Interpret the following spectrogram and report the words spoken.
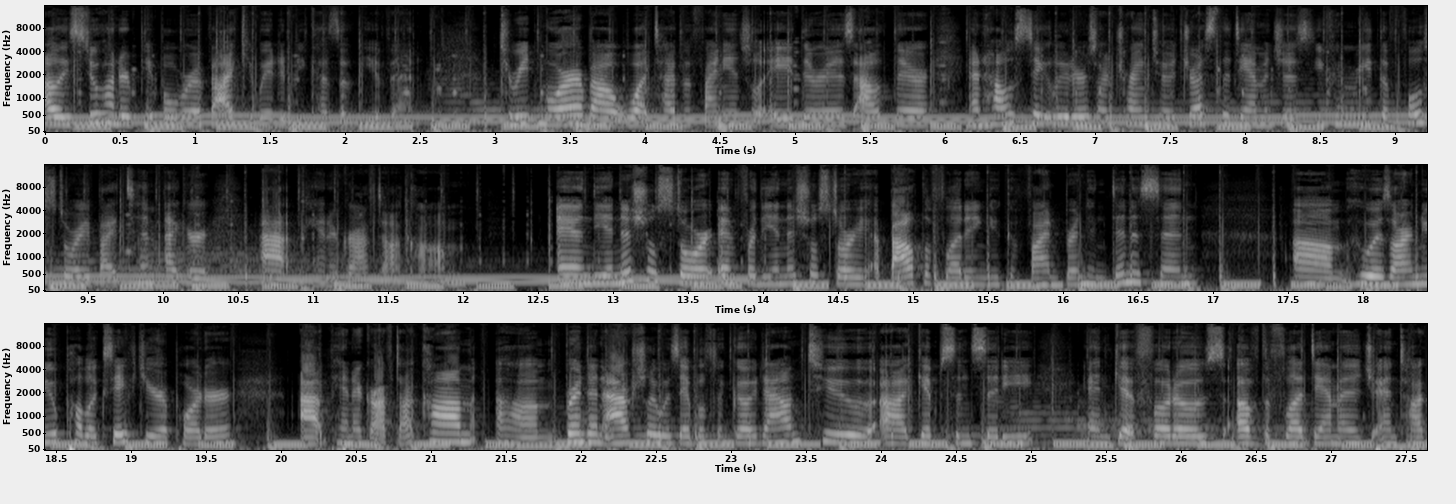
At least 200 people were evacuated because of the event. To read more about what type of financial aid there is out there and how state leaders are trying to address the damages, you can read the full story by Tim Eggert at pantagraph.com. And the initial story, and for the initial story about the flooding, you can find Brendan Dennison um, who is our new public safety reporter at pantagraph.com. Um, Brendan actually was able to go down to uh, Gibson City and get photos of the flood damage and talk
